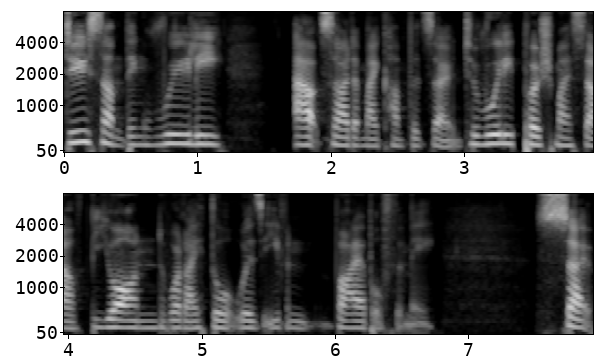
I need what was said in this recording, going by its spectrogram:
do something really outside of my comfort zone, to really push myself beyond what I thought was even viable for me. So,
